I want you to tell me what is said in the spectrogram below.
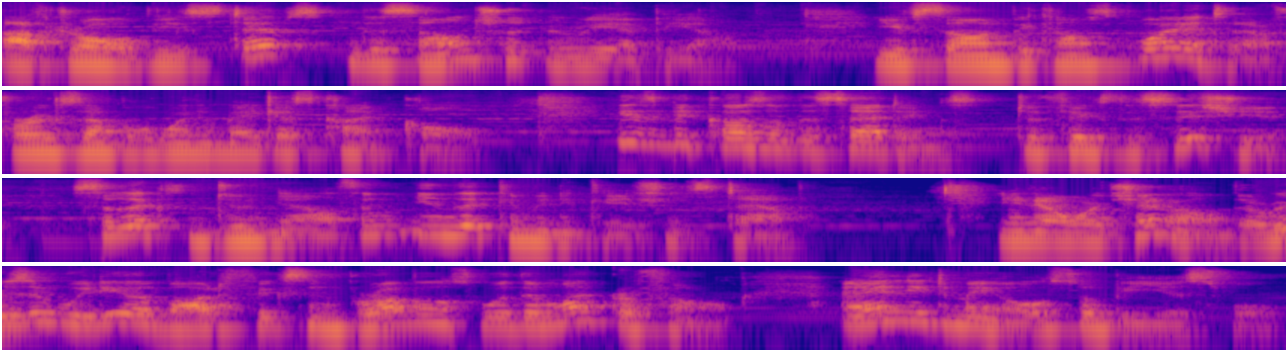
After all these steps, the sound should reappear. If sound becomes quieter, for example when you make a Skype call, it's because of the settings. To fix this issue, select Do Nothing in the Communications tab. In our channel there is a video about fixing problems with the microphone, and it may also be useful.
